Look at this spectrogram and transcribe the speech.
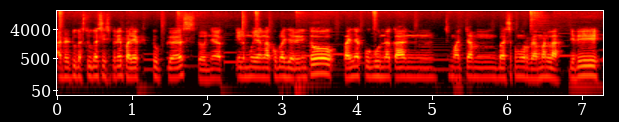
ada tugas-tugas sih sebenarnya banyak tugas banyak ilmu yang aku pelajarin itu banyak menggunakan semacam bahasa pemrograman lah jadi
